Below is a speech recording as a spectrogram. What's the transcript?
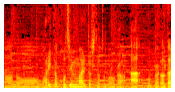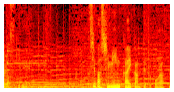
あのー割とこじんまりとしたところがあ僕は結構好きで。千葉市民会館ってとこがあって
